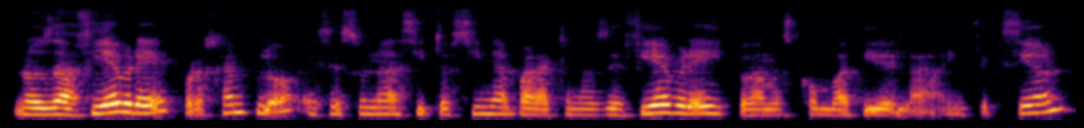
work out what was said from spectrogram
nos da fiebre, por ejemplo, esa es una citocina para que nos dé fiebre y podamos combatir la infección.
